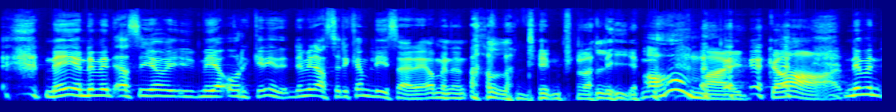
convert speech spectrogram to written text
Nej, men, alltså, jag, men jag orkar inte. Nej, men, alltså, det kan bli så här, ja, men en Aladdin-pralin. Oh my god! Nej, men,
